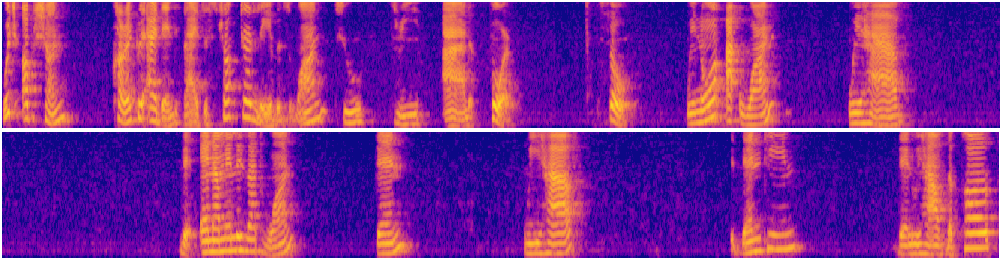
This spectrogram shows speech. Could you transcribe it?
which option correctly identifies the structure labels 1, 2, 3, and 4. So we know at 1 we have the enamel is at 1, then we have the dentine, then we have the pulp,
